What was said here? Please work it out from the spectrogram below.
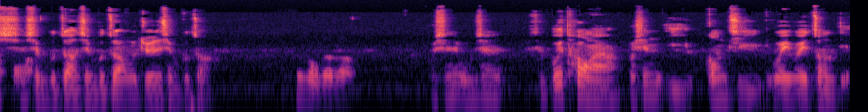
先先不装，先不装，我觉得先不装。这种的呢？我先，我们先先不会痛啊，我先以攻击为为重点，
